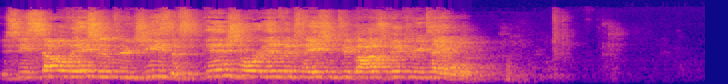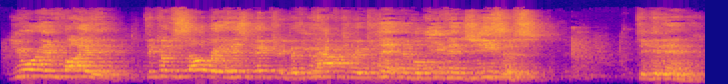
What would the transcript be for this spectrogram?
You see, salvation through Jesus is your invitation to God's victory table. You are invited to come celebrate His victory, but you have to repent and believe in Jesus to get in.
